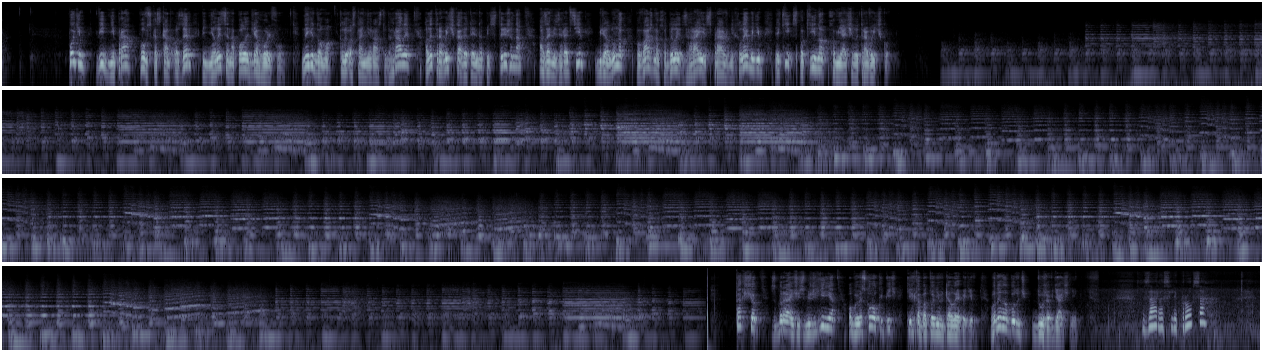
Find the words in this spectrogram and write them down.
Потім від Дніпра повз каскад озер піднялися на поле для гольфу. Невідомо, коли останній раз тут грали, але травичка ретельно підстрижена, а замість гравців біля лунок поважно ходили зграї справжніх лебедів, які спокійно хом'ячили травичку. Так що, збираючись в міжгір'я, обов'язково купіть кілька батонів для лебедів. Вони вам будуть дуже вдячні. Заросли проса,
